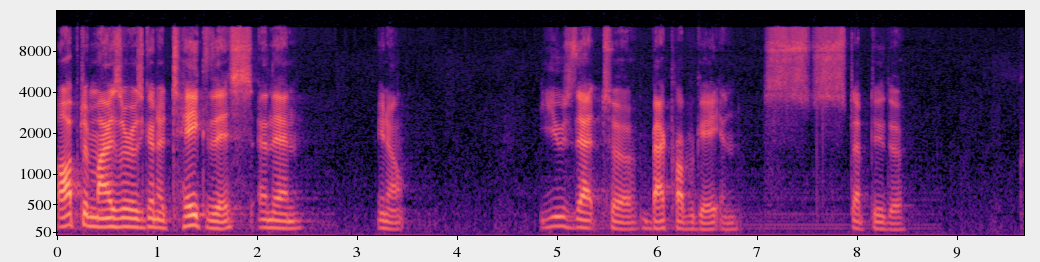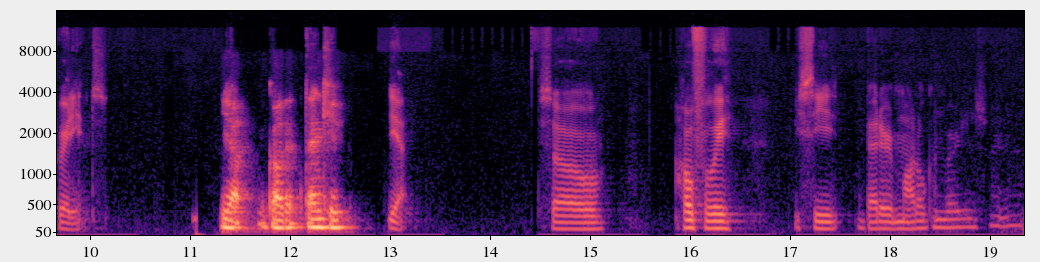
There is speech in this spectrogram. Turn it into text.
optimizer is going to take this and then, you know, use that to backpropagate and step through the gradients. Yeah, got it. Thank you. So hopefully we see better model convergence right now.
